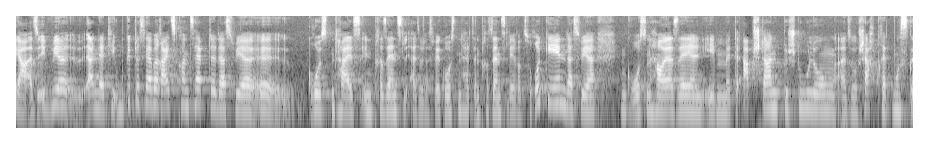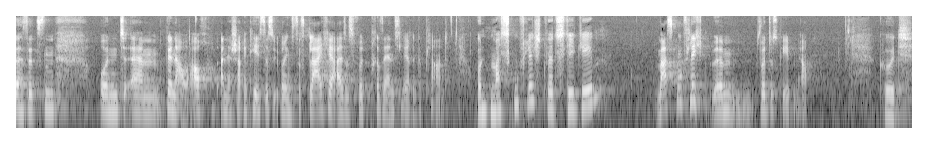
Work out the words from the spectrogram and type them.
Ja, also wir an der TU gibt es ja bereits Konzepte, dass wir äh, größtenteils in Präsenz, also dass wir größtenteils in Präsenzlehre zurückgehen, dass wir in großen Heuersälen eben mit Abstand, Bestuhlung, also Schachbrettmuster sitzen. Und ähm, genau, auch an der Charité ist es übrigens das Gleiche, also es wird Präsenzlehre geplant. Und Maskenpflicht wird es die geben? Maskenpflicht ähm, wird es geben, ja. Gut.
